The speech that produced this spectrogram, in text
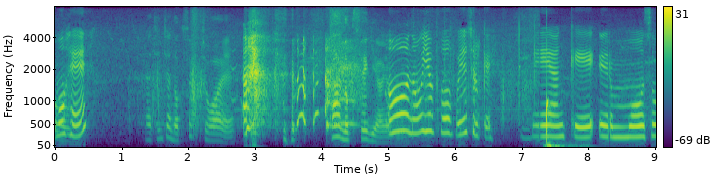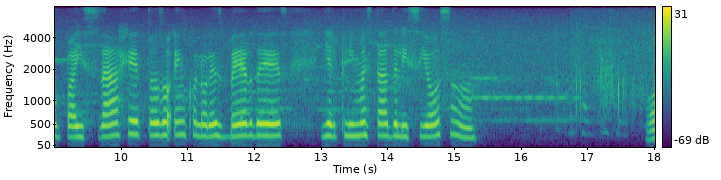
뭐해? 나 진짜 녹색 좋아해 다 녹색이야 여기. Oh, no, 예뻐. 보여줄게. Vean qué hermoso paisaje, todo en colores verdes y el clima está delicioso. 와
